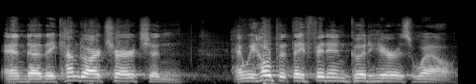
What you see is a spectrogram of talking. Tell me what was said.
and uh, they come to our church and, and we hope that they fit in good here as well.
